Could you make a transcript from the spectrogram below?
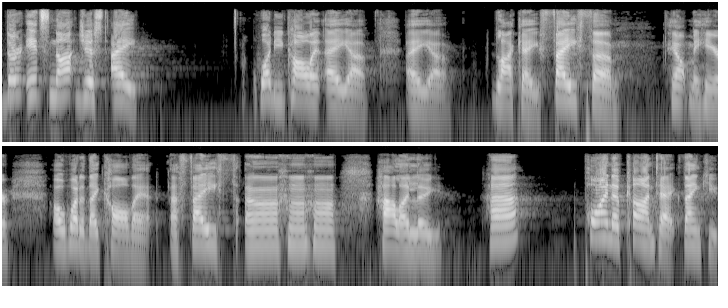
there, it's not just a what do you call it a uh, a uh, like a faith. Uh, help me here. Oh, what do they call that? A faith. Uh huh. Hallelujah. Huh? Point of contact, thank you.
